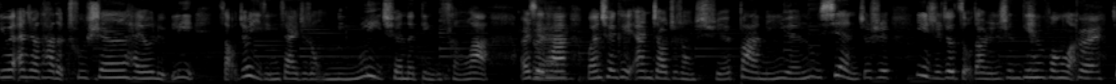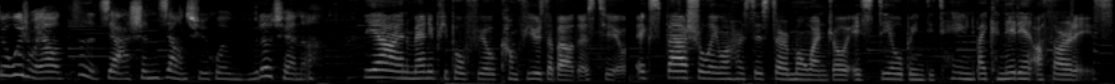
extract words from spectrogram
因为按照她的出身还有履历，早就已经在这种名利圈的顶层了，而且她完全可以按照这种学霸名媛路线，就是一直就走到人生巅峰了。对就为什么要自驾升降去混娱乐圈呢？Yeah, and many people feel confused about this too, especially when her sister Meng Wanzhou is still being detained by Canadian authorities.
